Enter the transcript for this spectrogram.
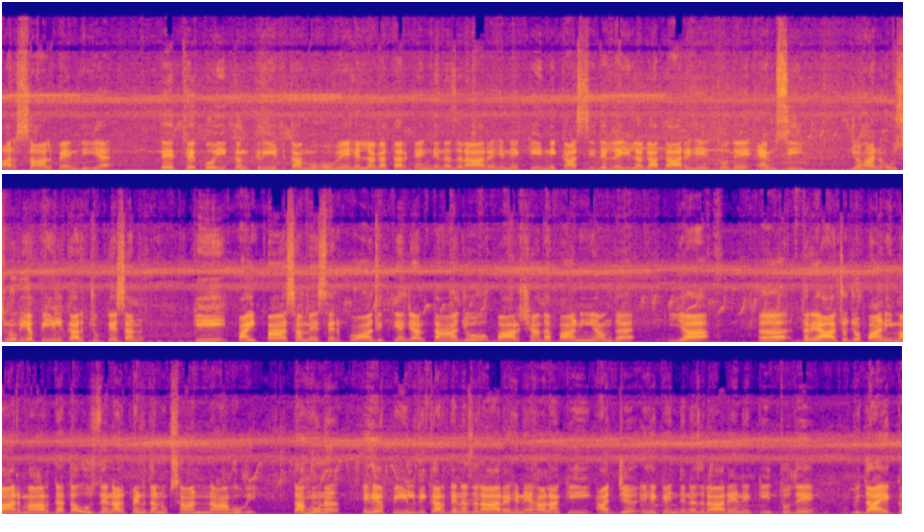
ਹਰ ਸਾਲ ਪੈਂਦੀ ਹੈ। ਤੇ ਇੱਥੇ ਕੋਈ ਕੰਕਰੀਟ ਕੰਮ ਹੋਵੇ, ਇਹ ਲਗਾਤਾਰ ਕਹਿੰਦੇ ਨਜ਼ਰ ਆ ਰਹੇ ਨੇ ਕਿ ਨਿਕਾਸੀ ਦੇ ਲਈ ਲਗਾਤਾਰ ਇਹ ਇੱਥੋਂ ਦੇ ਐਮਸੀ ਜੋ ਹਨ ਉਸ ਨੂੰ ਵੀ ਅਪੀਲ ਕਰ ਚੁੱਕੇ ਸਨ ਕਿ ਪਾਈਪਾਂ ਸਮੇਂ ਸਿਰ ਪਵਾ ਦਿੱਤੀਆਂ ਜਾਣ ਤਾਂ ਜੋ ਬਾਰਿਸ਼ਾਂ ਦਾ ਪਾਣੀ ਆਉਂਦਾ ਜਾਂ ਦਰਿਆ 'ਚੋਂ ਜੋ ਪਾਣੀ ਮਾਰ ਮਾਰਦਾ ਤਾਂ ਉਸ ਦੇ ਨਾਲ ਪਿੰਡ ਦਾ ਨੁਕਸਾਨ ਨਾ ਹੋਵੇ। ਤਾਂ ਹੁਣ ਇਹ ਅਪੀਲ ਵੀ ਕਰਦੇ ਨਜ਼ਰ ਆ ਰਹੇ ਨੇ। ਹਾਲਾਂਕਿ ਅੱਜ ਇਹ ਕਹਿੰਦੇ ਨਜ਼ਰ ਆ ਰਹੇ ਨੇ ਕਿ ਇੱਥੋਂ ਦੇ ਵਿਧਾਇਕ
